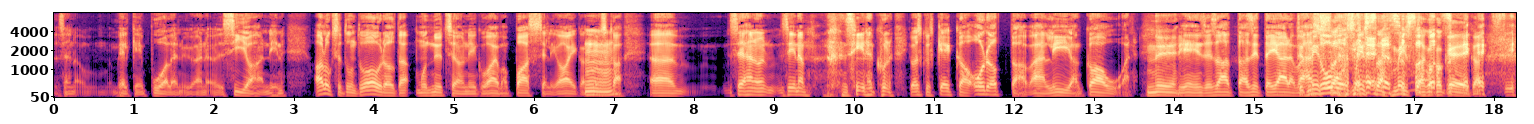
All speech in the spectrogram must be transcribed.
21.30 sen melkein puolen yön sijaan, niin aluksi se tuntui oudolta, mutta nyt se on niin kuin aivan passeli aika, mm-hmm. koska ää, sehän on siinä, siinä, kun joskus keikkaa odottaa vähän liian kauan, Niin. niin se saattaa sitten jäädä Sitten vähän missä, missä, missä koko sumuseeksi.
